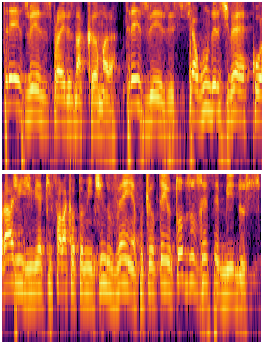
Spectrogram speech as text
três vezes para eles na Câmara. Três vezes. Se algum deles tiver coragem de vir aqui falar que eu estou mentindo, venha, porque eu tenho todos os recebidos.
